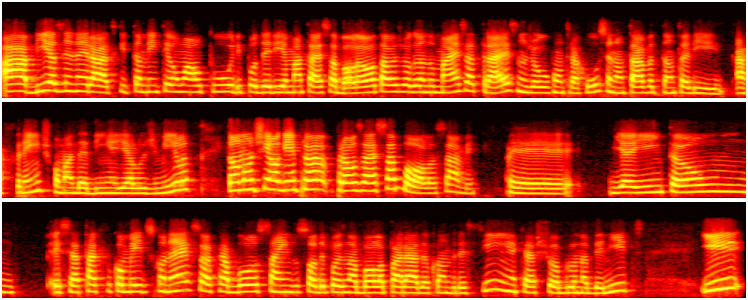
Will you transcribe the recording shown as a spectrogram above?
A Bia Zenerato, que também tem uma altura e poderia matar essa bola, ela estava jogando mais atrás no jogo contra a Rússia, não estava tanto ali à frente como a Debinha e a Ludmilla. Então não tinha alguém para usar essa bola, sabe? É, e aí, então, esse ataque ficou meio desconexo, acabou saindo só depois na bola parada com a Andressinha, que achou a Bruna Benítez. E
